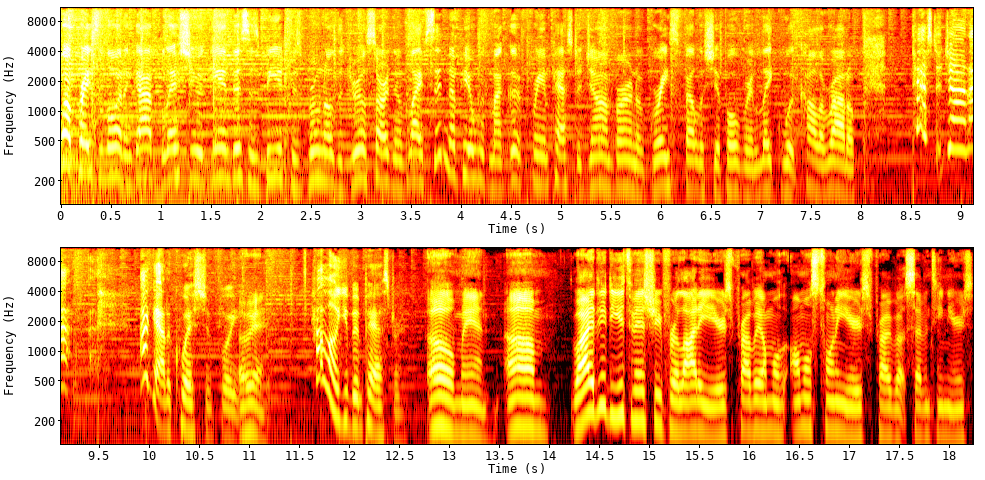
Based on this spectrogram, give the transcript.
Well, praise the Lord and God bless you again. This is Beatrice Bruno, the drill sergeant of life, sitting up here with my good friend, Pastor John Byrne of Grace Fellowship over in Lakewood, Colorado. Pastor John, I, I got a question for you. Okay. How long you been pastoring? Oh man. Um. Well, I did youth ministry for a lot of years, probably almost almost 20 years, probably about 17 years.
